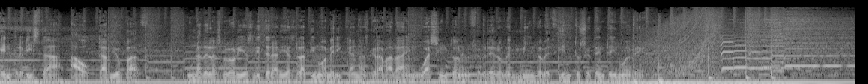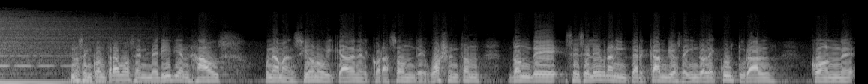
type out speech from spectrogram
Entrevista a Octavio Paz, una de las glorias literarias latinoamericanas grabada en Washington en febrero de 1979. Nos encontramos en Meridian House, una mansión ubicada en el corazón de Washington, donde se celebran intercambios de índole cultural con eh,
